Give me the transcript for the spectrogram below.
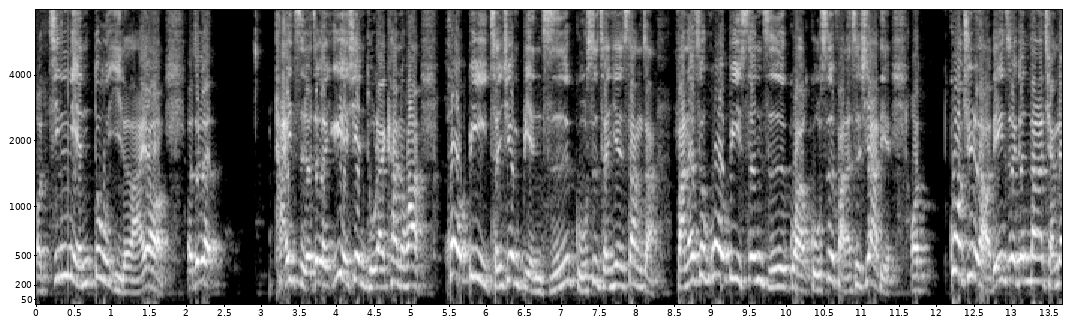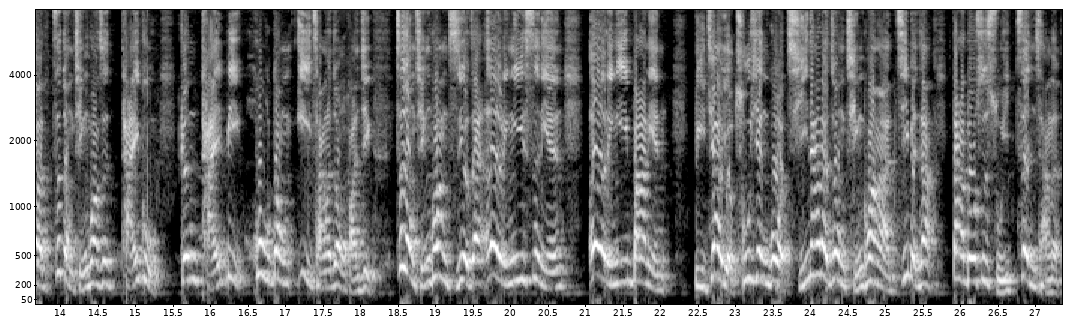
哦，今年度以来哦，呃这个。台指的这个月线图来看的话，货币呈现贬值，股市呈现上涨，反而是货币升值，股股市反而是下跌。哦，过去的老爹一直在跟大家强调，这种情况是台股跟台币互动异常的这种环境。这种情况只有在二零一四年、二零一八年比较有出现过，其他的这种情况啊，基本上大多是属于正常的。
